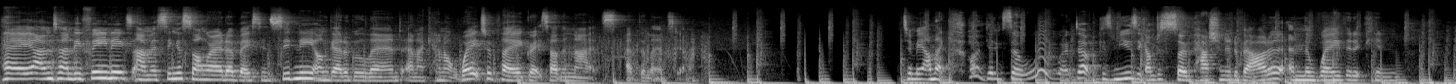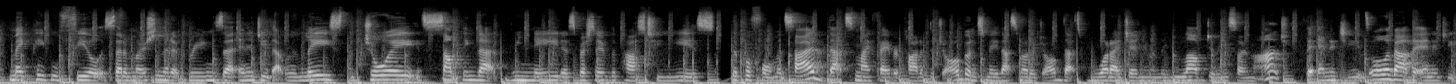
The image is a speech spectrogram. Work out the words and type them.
Hey, I'm Thandi Phoenix. I'm a singer-songwriter based in Sydney on Gadigal land and I cannot wait to play Great Southern Nights at the Lansdowne. To me, I'm like, oh, I'm getting so ooh, worked up because music, I'm just so passionate about it and the way that it can make people feel. It's that emotion that it brings, that energy, that release, the joy. It's something that we need, especially over the past two years. The performance side, that's my favorite part of the job. And to me, that's not a job. That's what I genuinely love doing so much. The energy, it's all about the energy.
